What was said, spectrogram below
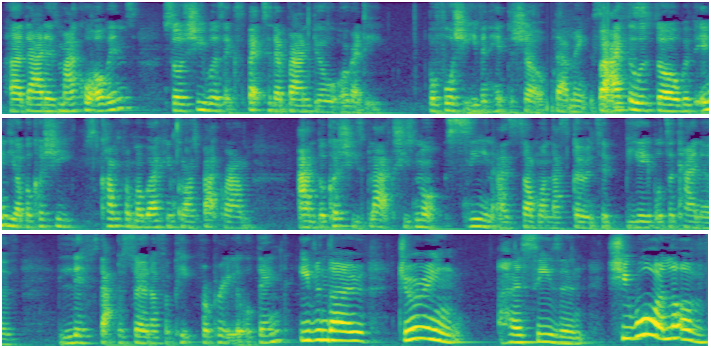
Her dad is Michael Owens, so she was expected a brand deal already before she even hit the show. That makes But sense. I feel as though with India, because she's come from a working class background and because she's black, she's not seen as someone that's going to be able to kind of lift that persona for pe- for Pretty Little Thing. even though during her season she wore a lot of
